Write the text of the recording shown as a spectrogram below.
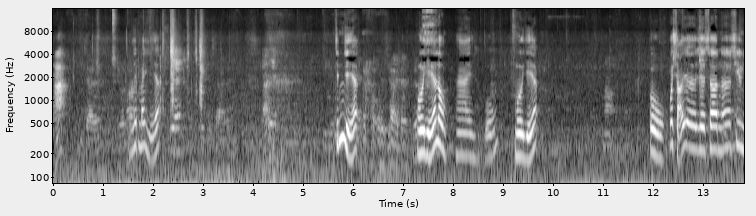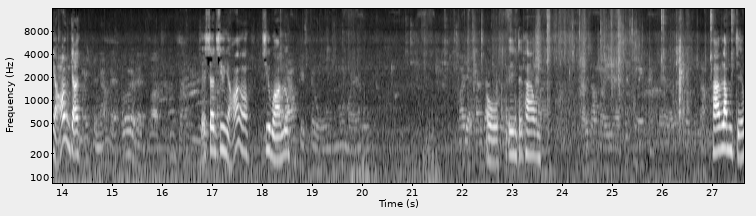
Hả? nó giúp mấy dĩa? 9 dĩa. 10 dĩa luôn. 2 4 10 dĩa. Ồ có sợi ờ, sên nó siêu nhỏ luôn trời? Sợi sên siêu nhỏ không siêu bền luôn. Ồ, yên thể thao này. 25 triệu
